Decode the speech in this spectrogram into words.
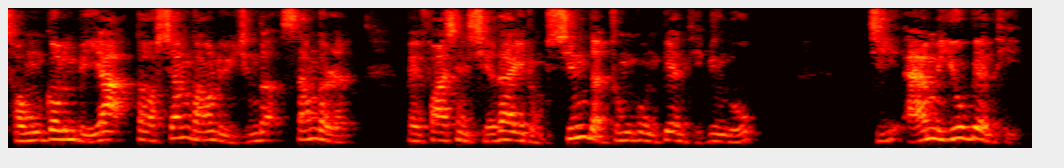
从哥伦比亚到香港旅行的三个人被发现携带一种新的中共变体病毒，即 Mu 变体。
